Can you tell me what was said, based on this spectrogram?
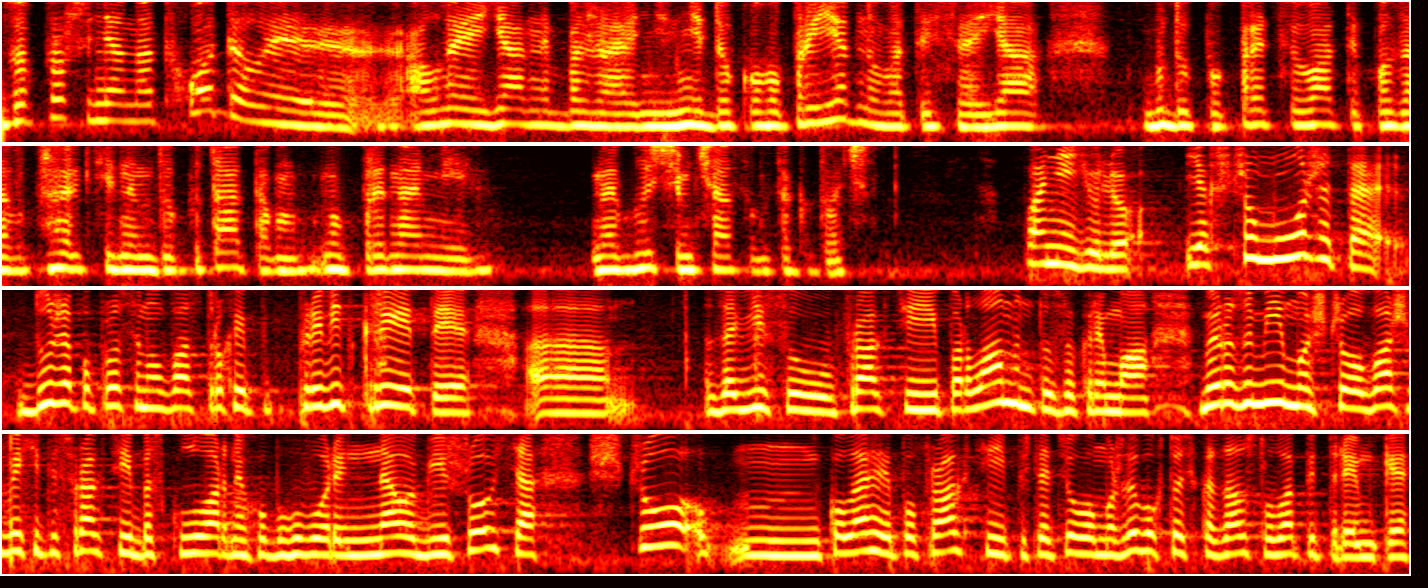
запрошення надходили, але я не бажаю ні, ні до кого приєднуватися. Я буду попрацювати позафракційним депутатом, ну, принаймні, найближчим часом так точно. Пані Юлю, якщо можете, дуже попросимо вас трохи привідкрити. Е, Завісу фракції парламенту, зокрема, ми розуміємо, що ваш вихід із фракції без кулуарних обговорень не обійшовся. Що м, колеги по фракції після цього, можливо, хтось сказав слова підтримки,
